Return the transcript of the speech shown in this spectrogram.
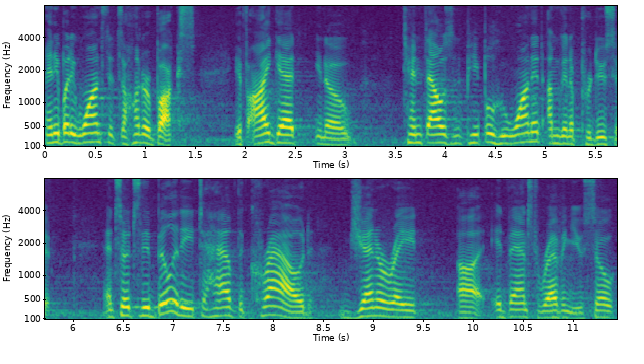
Anybody wants it, it's 100 bucks. If I get, you know, 10,000 people who want it, I'm going to produce it. And so it's the ability to have the crowd generate uh, advanced revenue. So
